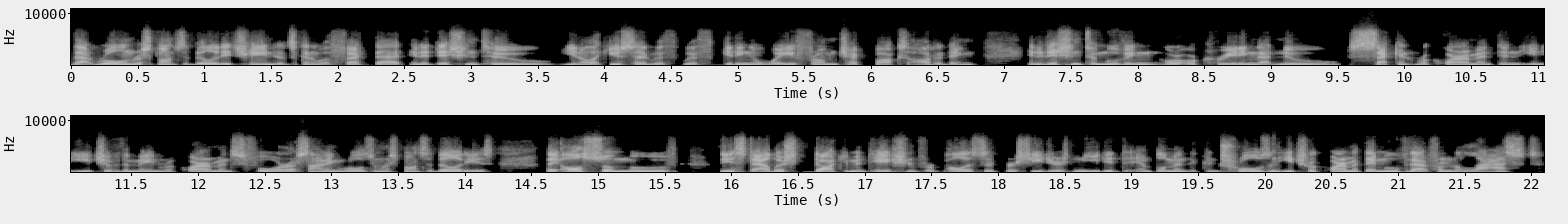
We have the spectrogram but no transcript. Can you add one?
that role and responsibility change that's going to affect that. In addition to you know like you said with with getting away from checkbox auditing in addition to moving or, or creating that new second requirement in in each of the main requirements for assigning roles and responsibilities they also moved the established documentation for policy procedures needed to implement the controls in each requirement. They moved that from the last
